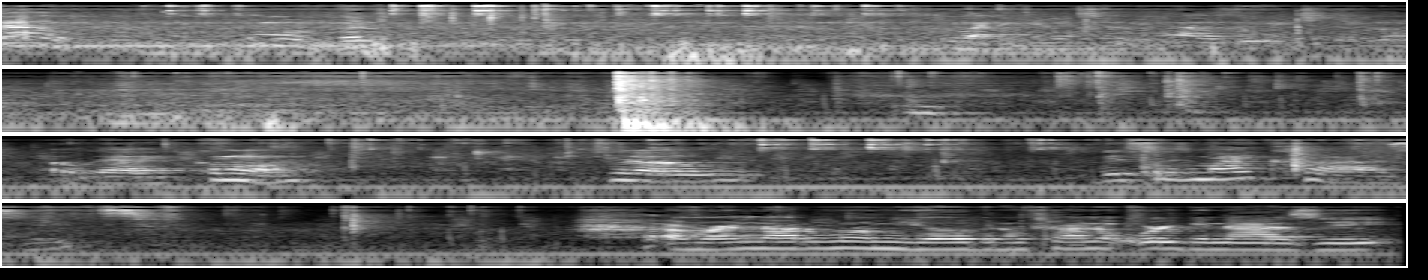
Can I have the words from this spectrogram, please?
Go. Come on, buddy. You want to get into the closet? Okay, come on. So, this is my closet. I'm running out of room, y'all, but I'm trying to organize it.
